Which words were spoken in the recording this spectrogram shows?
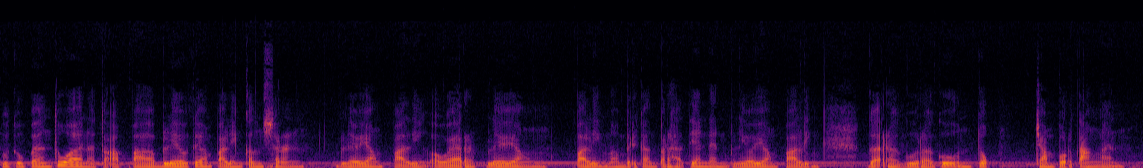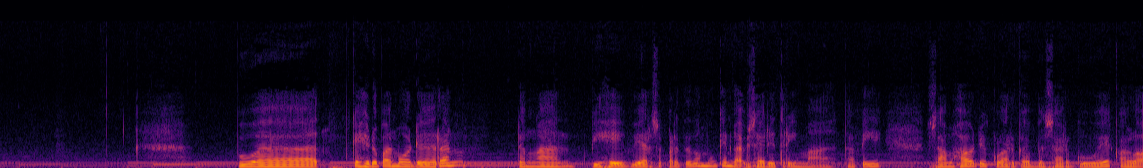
butuh bantuan atau apa beliau itu yang paling concern beliau yang paling aware beliau yang paling memberikan perhatian dan beliau yang paling gak ragu-ragu untuk campur tangan. Buat kehidupan modern dengan behavior seperti itu mungkin nggak bisa diterima. Tapi somehow di keluarga besar gue kalau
